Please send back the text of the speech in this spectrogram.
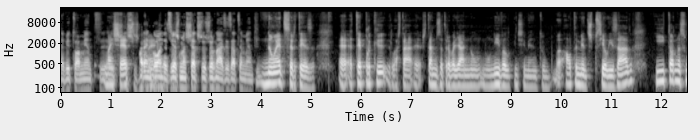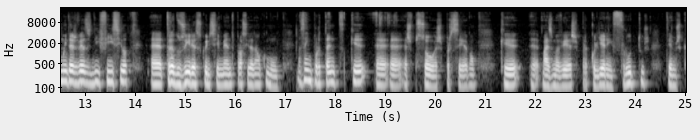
habitualmente manchetes, as parangonas é? e as manchetes dos jornais, exatamente. Não é de certeza. Eh, até porque, lá está, eh, estamos a trabalhar num, num nível de conhecimento altamente especializado e torna-se muitas vezes difícil uh, traduzir esse conhecimento para o cidadão comum. Mas é importante que uh, uh, as pessoas percebam que, mais uma vez, para colherem frutos, temos que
